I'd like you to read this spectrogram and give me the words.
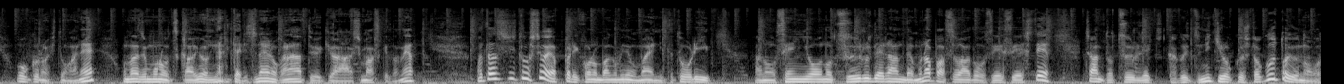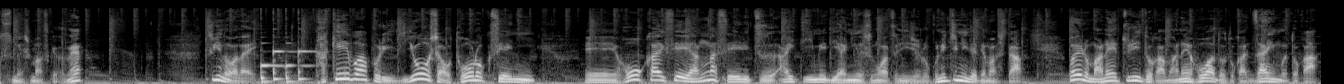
多くの人がね、同じものを使うようになったりしないのかなという気はしますけどね。私としてはやっぱりこの番組でも前に言った通り、あの、専用のツールでランダムなパスワードを生成して、ちゃんとツールで確実に記録しておくというのをお勧めしますけどね。次の話題。家計簿アプリ事業者を登録制にえー、法改正案が成立、IT メディアニュース5月26日に出てました。いわゆるマネーツリーとかマネーフォワードとか財務とか、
